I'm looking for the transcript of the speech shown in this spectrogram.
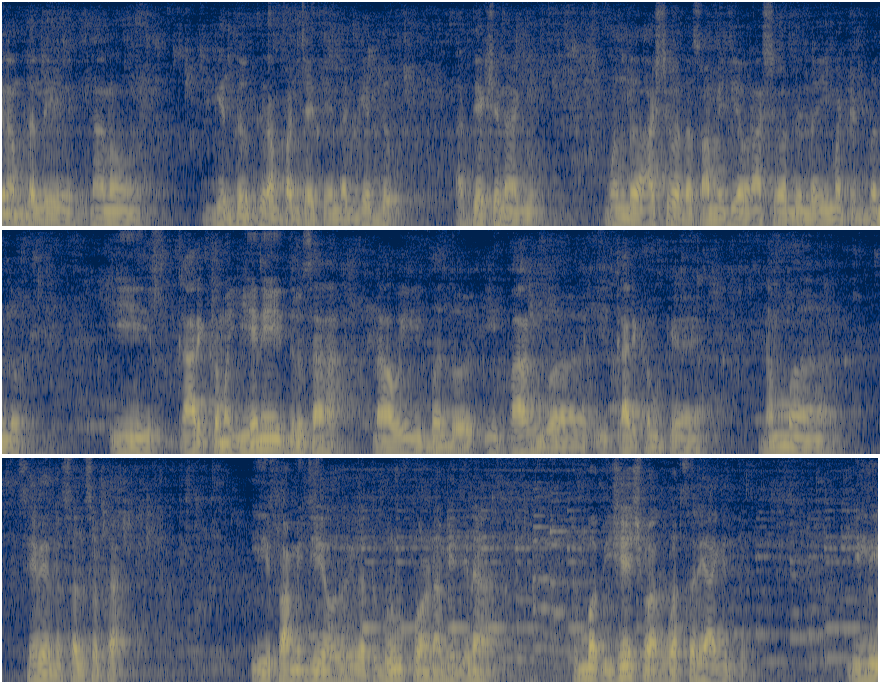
ಗ್ರಾಮದಲ್ಲಿ ನಾನು ಗೆದ್ದು, ಗ್ರಾಮ ಪಂಚಾಯಿತಿಯಿಂದ ಗೆದ್ದು ಅಧ್ಯಕ್ಷನಾಗಿ ಒಂದು ಆಶೀರ್ವಾದ ಸ್ವಾಮೀಜಿಯವರ ಆಶೀರ್ವಾದದಿಂದ ಈ ಮಟ್ಟಕ್ಕೆ ಬಂದು ಈ ಕಾರ್ಯಕ್ರಮ ಏನೇ ಇದ್ದರೂ ಸಹ ನಾವು ಈ ಬಂದು ಈ ಪಾಂಗ್ ಈ ಕಾರ್ಯಕ್ರಮಕ್ಕೆ ನಮ್ಮ ಸೇವೆಯನ್ನು ಸಲ್ಲಿಸುತ್ತಾ ಈ ಸ್ವಾಮೀಜಿಯವರು ಇವತ್ತು ಗುರು ಪೌರ್ಣಮಿ ದಿನ ತುಂಬ ವಿಶೇಷವಾಗಿ ಓದ್ಸರಿ ಆಗಿತ್ತು. ಇಲ್ಲಿ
